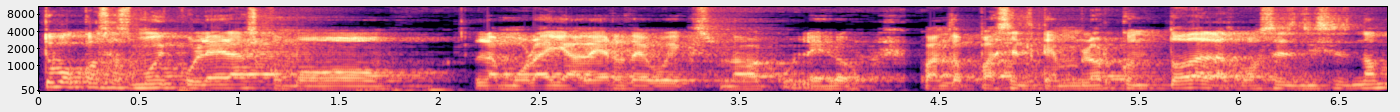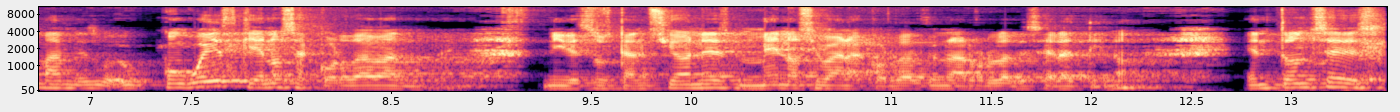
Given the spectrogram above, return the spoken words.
Tuvo cosas muy culeras como La Muralla Verde, güey, que sonaba culero. Cuando pasa el temblor con todas las voces, dices, no mames, güey. Con güeyes que ya no se acordaban, Ni de sus canciones, menos iban a acordar de una rola de Cerati, ¿no? Entonces,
